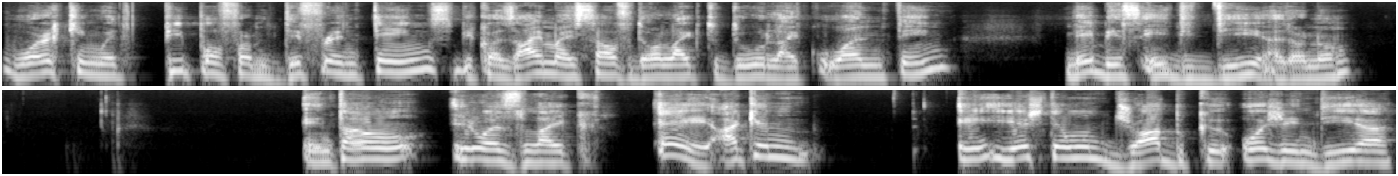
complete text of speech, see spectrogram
working with people from different things because I myself don't like to do like one thing. Maybe it's ADD, I don't know. Então, it was like, hey, I can. E este é um job que hoje em dia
